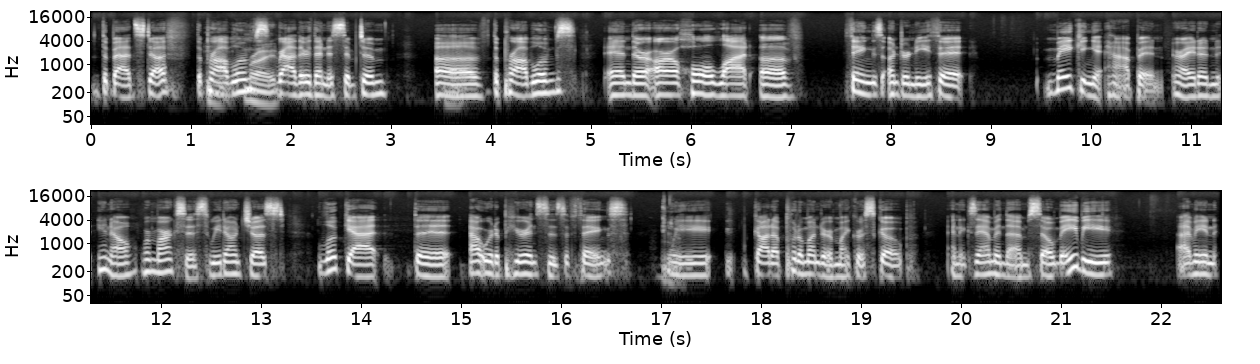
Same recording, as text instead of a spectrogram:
the bad stuff, the problems, right. rather than a symptom of the problems. And there are a whole lot of things underneath it making it happen, right? And you know, we're Marxists. We don't just look at the outward appearances of things. We got to put them under a microscope and examine them. So maybe, I mean,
